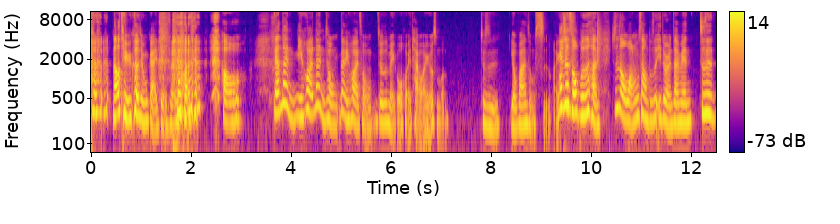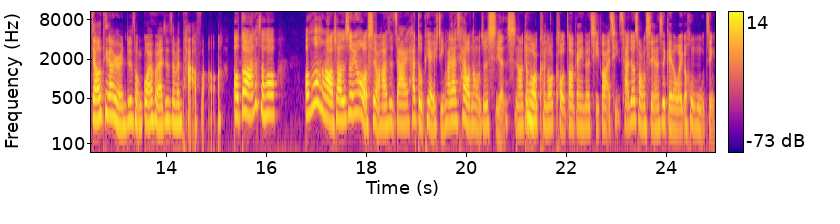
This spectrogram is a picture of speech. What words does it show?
然后体育课全部改健身环。好，等下，那你后来，那你从，那你后来从就是美国回台湾有什么，就是有发生什么事吗？因为那时候不是很，就是那种网络上不是一堆人在那边，就是只要听到有人就是从国外回来，就是在那边挞伐嘛。哦，对啊，那时候。哦，真的很好笑，就是因为我室友他是在他读 PhD，他在他有那种就是实验室，然后就会有很多口罩跟一堆奇怪的器材，嗯、就从实验室给了我一个护目镜，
